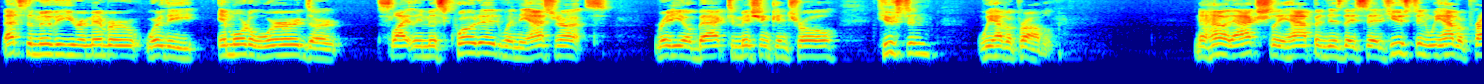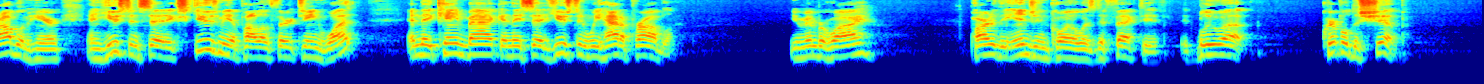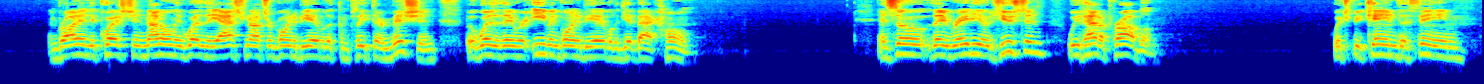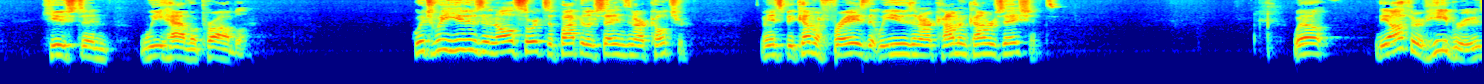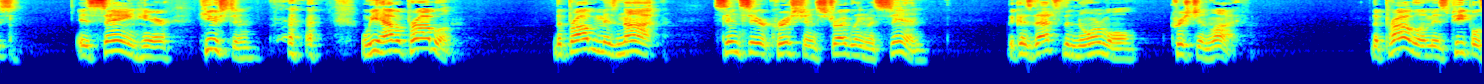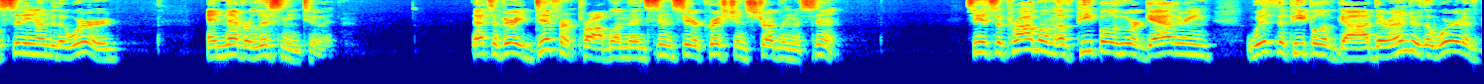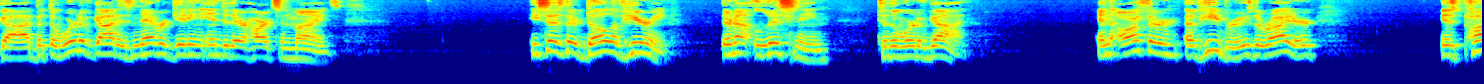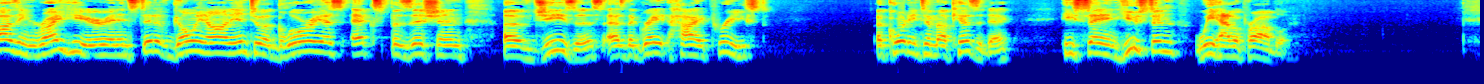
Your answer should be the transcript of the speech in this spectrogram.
That's the movie you remember where the immortal words are slightly misquoted when the astronauts radio back to mission control Houston, we have a problem. Now, how it actually happened is they said, Houston, we have a problem here. And Houston said, Excuse me, Apollo 13, what? And they came back and they said, Houston, we had a problem. You remember why? Part of the engine coil was defective. It blew up, crippled the ship, and brought into question not only whether the astronauts were going to be able to complete their mission, but whether they were even going to be able to get back home. And so they radioed Houston, we've had a problem which became the theme Houston, we have a problem, which we use in all sorts of popular settings in our culture. I mean, it's become a phrase that we use in our common conversations. Well, the author of Hebrews is saying here, Houston, we have a problem. The problem is not sincere Christians struggling with sin, because that's the normal Christian life. The problem is people sitting under the word and never listening to it. That's a very different problem than sincere Christians struggling with sin. See, it's a problem of people who are gathering with the people of God. They're under the Word of God, but the Word of God is never getting into their hearts and minds. He says they're dull of hearing, they're not listening to the Word of God. And the author of Hebrews, the writer, is pausing right here, and instead of going on into a glorious exposition of Jesus as the great high priest, according to Melchizedek, he's saying, Houston, we have a problem.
